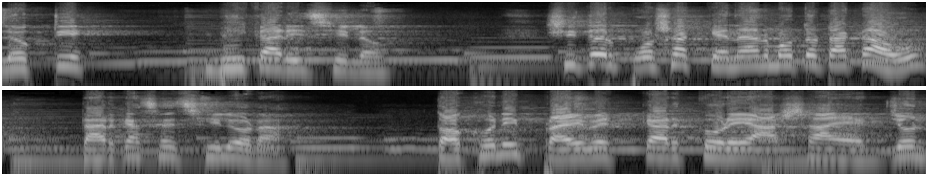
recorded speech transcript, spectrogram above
লোকটি ভিখারি ছিল। শীতের পোশাক কেনার মতো টাকাও তার কাছে ছিল না। তখনই প্রাইভেট কার করে আসা একজন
